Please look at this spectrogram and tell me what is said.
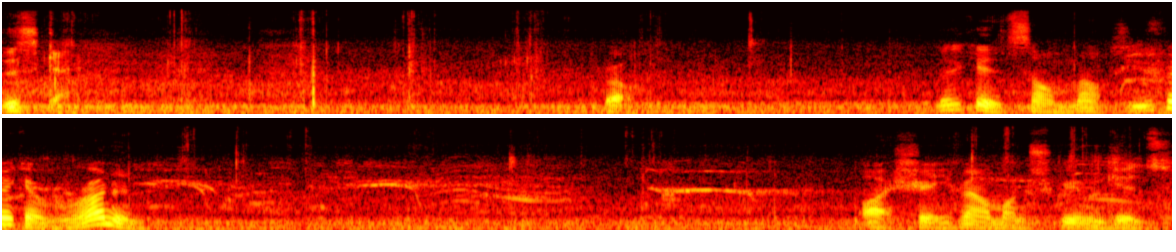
this guy. Bro. This kid's something else. He's freaking running. Oh shit, he found a bunch of screaming kids.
